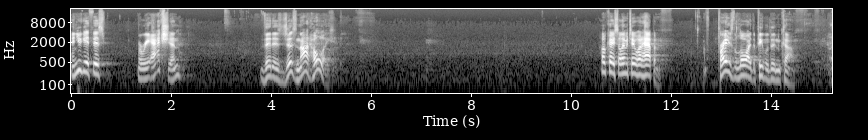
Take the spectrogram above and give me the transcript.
And you get this reaction that is just not holy. Okay, so let me tell you what happened. Praise the Lord, the people didn't come.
